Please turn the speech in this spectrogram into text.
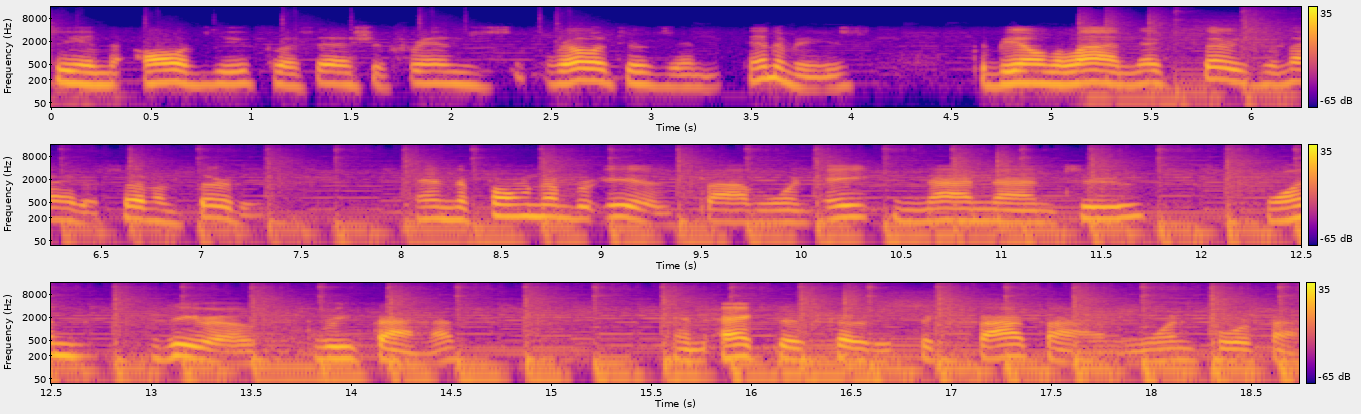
seeing all of you, plus ask your friends, relatives, and enemies to be on the line next Thursday night at 7.30. And the phone number is 518-992-10 6035 and access code is 655145.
